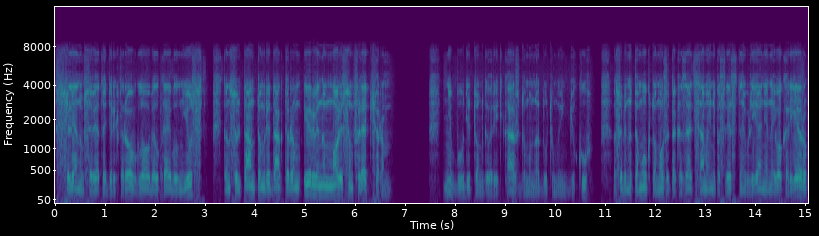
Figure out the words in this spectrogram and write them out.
с членом совета директоров Global Cable News, консультантом-редактором Ирвином Моррисом Флетчером. Не будет он говорить каждому надутому индюку, особенно тому, кто может оказать самое непосредственное влияние на его карьеру,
